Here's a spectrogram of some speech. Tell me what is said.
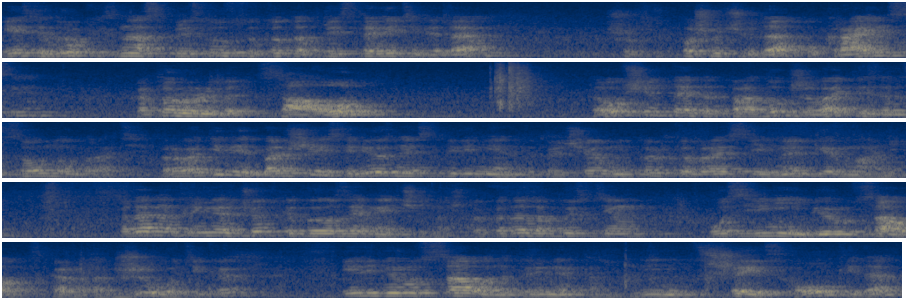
Если вдруг из нас присутствует кто-то представители, да, пошучу, да, украинцы, которые любят сало, то, в общем-то, этот продукт желательно из рациона убрать. Проводили большие серьезные эксперименты, причем не только в России, но и в Германии. Когда, например, четко было замечено, что когда, допустим, у свиньи берут сало, скажем так, животика, или берут сало, например, там, где-нибудь с шеи, с холки, да,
